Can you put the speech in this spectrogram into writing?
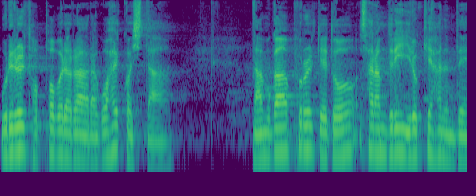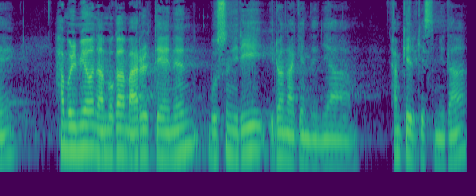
우리를 덮어버려라 라고 할 것이다. 나무가 푸를 때도 사람들이 이렇게 하는데 하물며 나무가 마를 때에는 무슨 일이 일어나겠느냐. 함께 읽겠습니다.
